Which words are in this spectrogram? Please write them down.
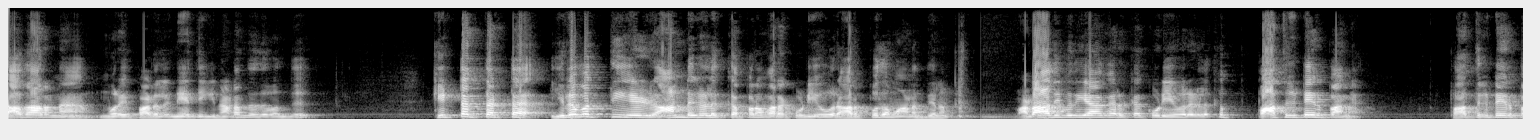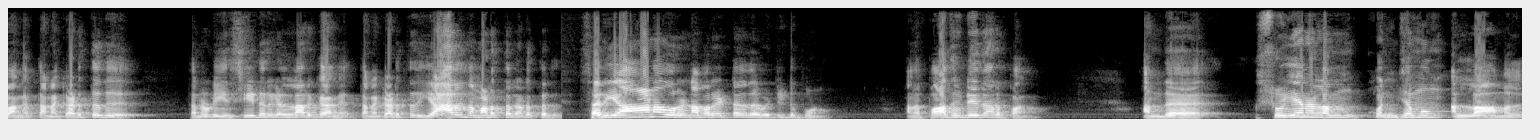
சாதாரண முறைப்பாடில் நேற்றுக்கு நடந்தது வந்து கிட்டத்தட்ட இருபத்தி ஏழு ஆண்டுகளுக்கு அப்புறம் வரக்கூடிய ஒரு அற்புதமான தினம். மடாதிபதியாக இருக்கக்கூடியவர்களுக்கு பார்த்துக்கிட்டே இருப்பாங்க. பார்த்துக்கிட்டே இருப்பாங்க. தனக்கு அடுத்தது தன்னுடைய சீடர்கள்லாம் இருக்காங்க. தனக்கு அடுத்தது யார் இந்த மடத்தை நடத்துறது? சரியான ஒரு நபர்கிட்ட அதை விட்டுட்டு போகணும். அதை பார்த்துக்கிட்டே தான் இருப்பாங்க. அந்த சுயநலம் கொஞ்சமும் அல்லாமல்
